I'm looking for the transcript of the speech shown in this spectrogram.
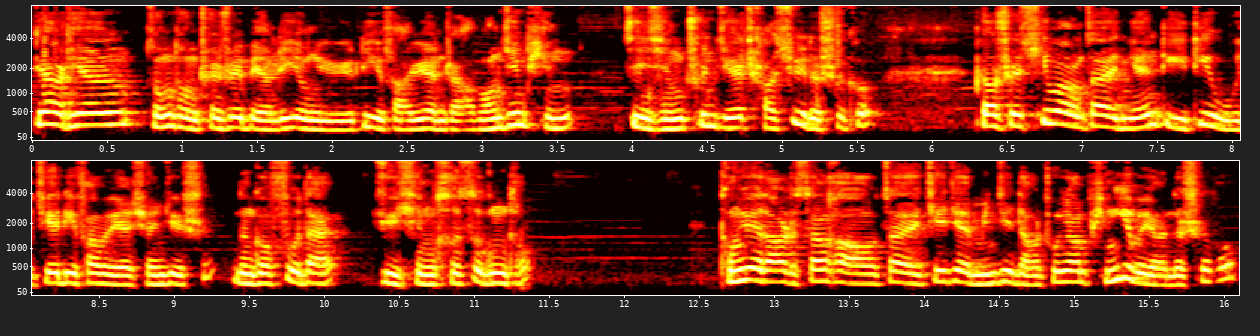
第二天，总统陈水扁利用与立法院长王金平进行春节茶叙的时刻，表示希望在年底第五届立法委员选举时能够附带举行核四公投。同月的二十三号，在接见民进党中央评议委员的时候，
